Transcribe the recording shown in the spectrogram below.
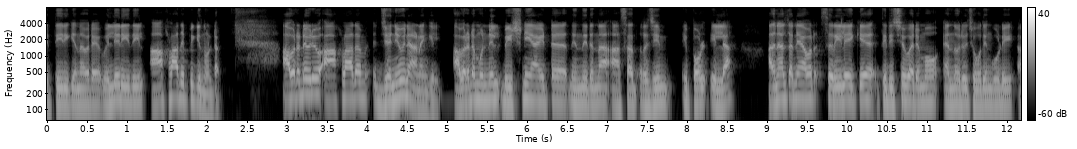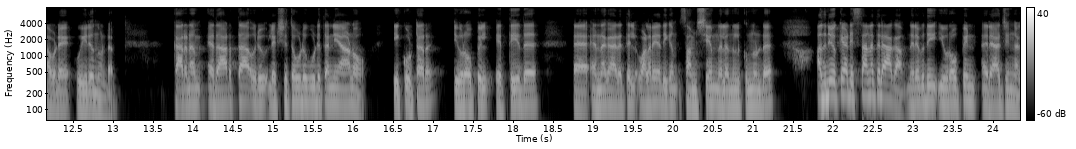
എത്തിയിരിക്കുന്നവരെ വലിയ രീതിയിൽ ആഹ്ലാദിപ്പിക്കുന്നുണ്ട്. അവരുടെ ഒരു ആഹ്ലാദം ജെന്യൂൻ ആണെങ്കിൽ അവരുടെ മുന്നിൽ ഭീഷണിയായിട്ട് നിന്നിരുന്ന ആസാദ് റജീം ഇപ്പോൾ ഇല്ല. അതിനാൽ തന്നെ അവർ സിറിയയിലേക്ക് തിരിച്ചു വരുമോ എന്നൊരു ചോദ്യം കൂടി അവിടെ ഉയരുന്നുണ്ട്. കാരണം യഥാർത്ഥ ഒരു ലക്ഷ്യത്തോടു കൂടി തന്നെയാണോ ഈ കൂട്ടർ യൂറോപ്പിൽ എത്തിയത്? എന്ന കാര്യത്തിൽ വളരെയധികം സംശയം നിലനിൽക്കുന്നുണ്ട്. അതിന്റെയൊക്കെ അടിസ്ഥാനത്തിലാകാം നിരവധി യൂറോപ്യൻ രാജ്യങ്ങൾ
